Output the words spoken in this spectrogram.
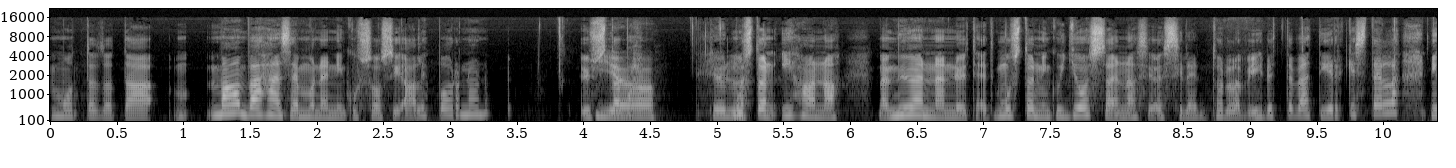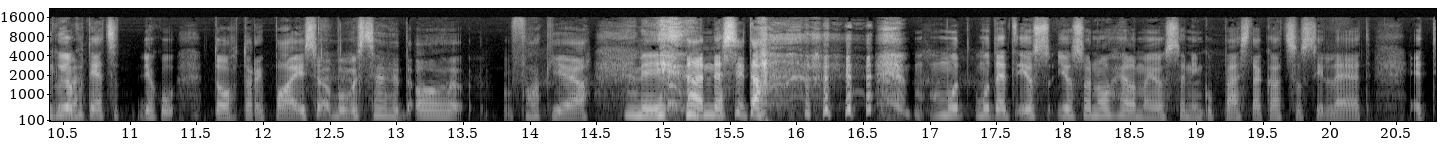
Mutta tota, mä oon vähän semmoinen niin kuin sosiaalipornon ystävä. Joo, kyllä. Musta on ihana, mä myönnän nyt, että musta on niin kuin jossain asioissa silleen todella viihdyttävää tirkistellä. Niin kuin joku, tiedätkö, joku tohtori Paiso, mun mielestä se, että oh, fuck yeah, Niin. tänne sitä. Mutta mut jos, jos on ohjelma, jossa niinku päästään katsoa silleen, että et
